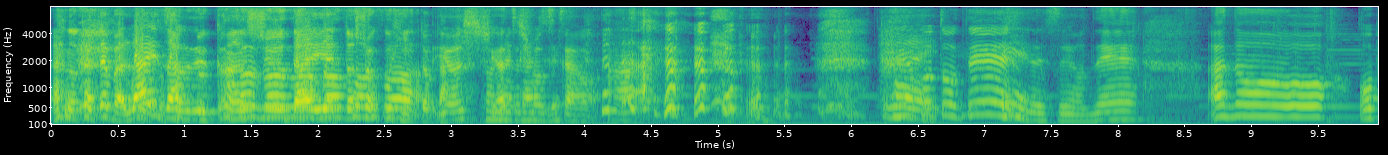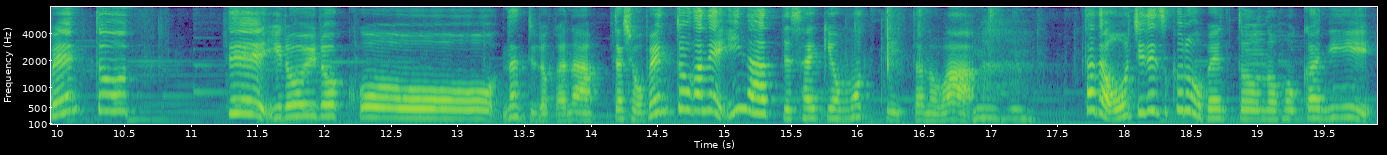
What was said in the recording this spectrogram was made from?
あの例えばライザップ監修ダイエット食品とか。よし、私も使おう。はい。ということで、ええ。ですよね。あのーお弁当っていろいろこうなんていうのかな。私お弁当がねいいなって最近思っていたのは、ただお家で作るお弁当の他に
